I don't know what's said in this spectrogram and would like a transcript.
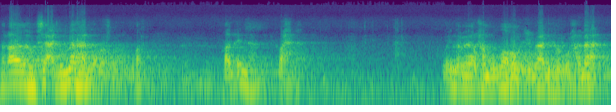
فقال له سعد ما هذا يا رسول الله؟ قال إنها رحمة. وإنما يرحم الله من عباده الرحماء.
